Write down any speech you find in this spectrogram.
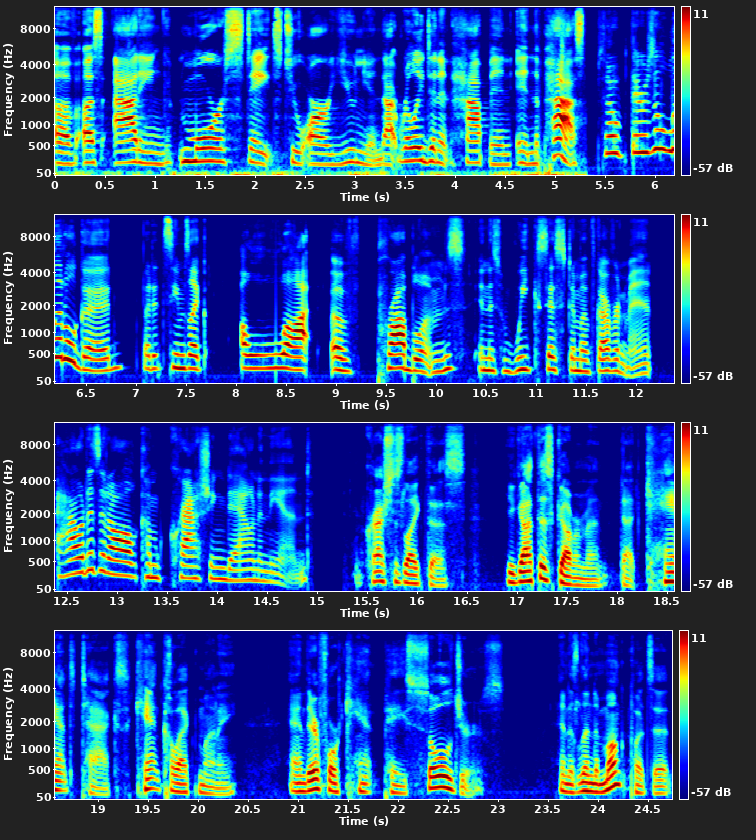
of us adding more states to our union. That really didn't happen in the past. So there's a little good, but it seems like a lot of problems in this weak system of government. How does it all come crashing down in the end? It crashes like this. You got this government that can't tax, can't collect money, and therefore can't pay soldiers. And as Linda Monk puts it,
